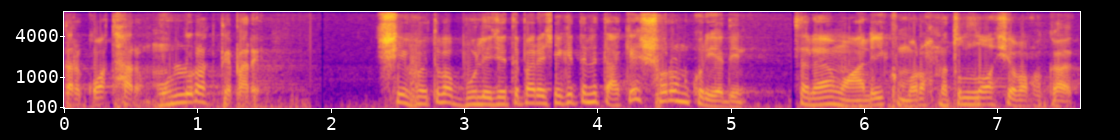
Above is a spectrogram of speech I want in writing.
তার কথার মূল্য রাখতে পারে। সে হয়তোবা ভুলে যেতে পারে, সেক্ষেত্রে তাকে স্মরণ করিয়ে দিন। সালামু আলাইকুম রহমতুল্লাহ বারকাত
